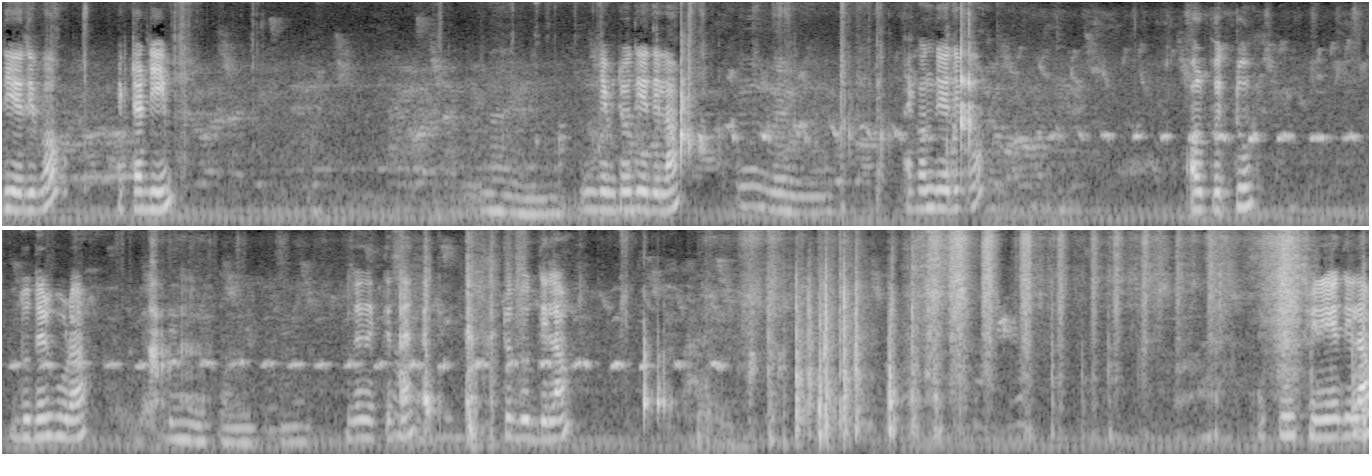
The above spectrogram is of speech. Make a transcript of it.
দিয়ে দিব একটা ডিম। ডিমটাও দিয়ে দিলাম। এখন দিয়ে দিব অল্প একটু দুধের গুঁড়া। যে দেখতেছেন, একটু দুধ দিলাম। একটু ছিঁড়িয়ে দিলাম।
